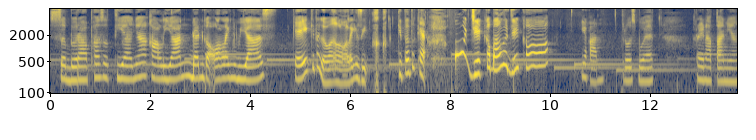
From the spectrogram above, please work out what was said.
seberapa setianya kalian dan gak oleng bias. Kayaknya kita gak bakal oleng sih. Kita tuh kayak oh JK banget JK ya kan? Terus buat Renatan yang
